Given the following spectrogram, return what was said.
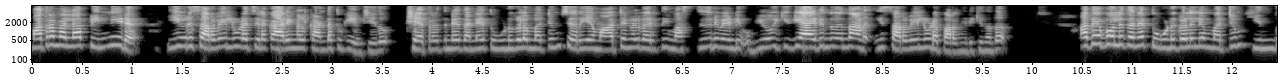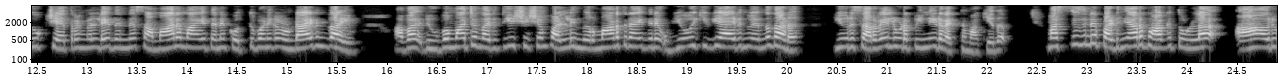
മാത്രമല്ല പിന്നീട് ഈ ഒരു സർവേയിലൂടെ ചില കാര്യങ്ങൾ കണ്ടെത്തുകയും ചെയ്തു. ക്ഷേത്രത്തിന്റെ തന്നെ തൂണുകളും മറ്റും ചെറിയ മാറ്റങ്ങൾ വരുത്തി മസ്ജിദിന് വേണ്ടി ഉപയോഗിക്കുകയായിരുന്നു എന്നാണ് ഈ സർവേയിലൂടെ പറഞ്ഞിരിക്കുന്നത്. അതേപോലെ തന്നെ തൂണുകളിലും മറ്റും ഹിന്ദു ക്ഷേത്രങ്ങളുടെ തന്നെ സമാനമായ തന്നെ കൊത്തുപണികൾ ഉണ്ടായിരുന്നതായും അവ രൂപമാറ്റം വരുത്തിയ ശേഷം പള്ളി നിർമ്മാണത്തിനായി തന്നെ ഉപയോഗിക്കുകയായിരുന്നു എന്നതാണ് ഈ ഒരു സർവേയിലൂടെ പിന്നീട് വ്യക്തമാക്കിയത്. മസ്ജിദിന്റെ പടിഞ്ഞാറ് ഭാഗത്തുള്ള ആ ഒരു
